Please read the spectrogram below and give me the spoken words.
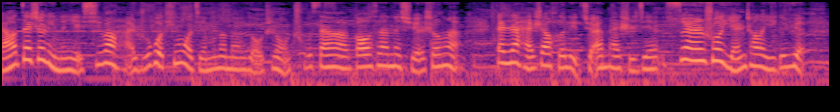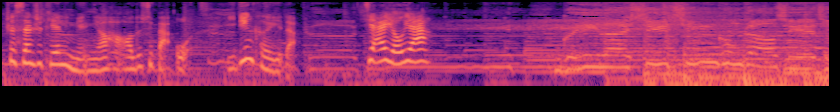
然后在这里呢，也希望哈，如果听我节目的呢，有这种初三啊、高三的学生啊，大家还是要合理去安排时间。虽然说延长了一个月，这三十天里面你要好好的去把握，一定可以的，加油呀！归来兮，晴空高洁绩，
